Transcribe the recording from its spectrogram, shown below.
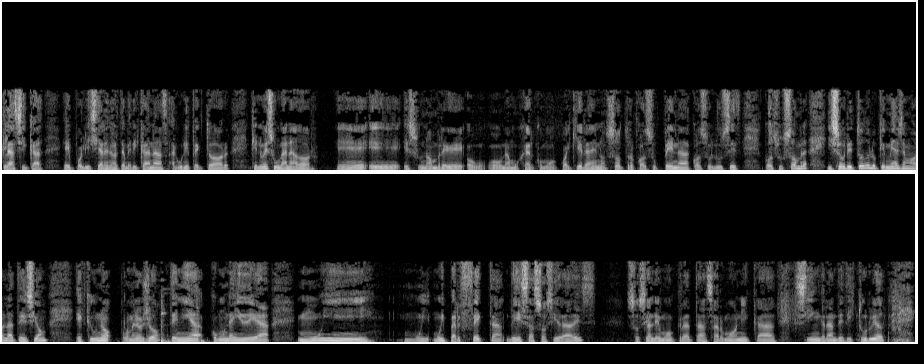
clásicas eh, policiales norteamericanas, algún inspector, que no es un ganador, eh, eh, es un hombre o, una mujer como cualquiera de nosotros, con sus penas, con sus luces, con sus sombras, y sobre todo lo que me ha llamado la atención es que uno, por lo menos yo, tenía como una idea muy, muy, muy perfecta de esas sociedades, socialdemócratas, armónicas, sin grandes disturbios,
